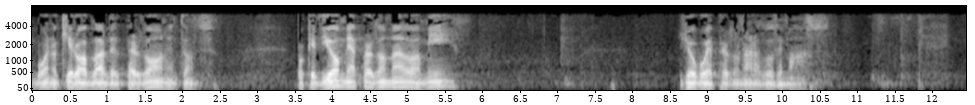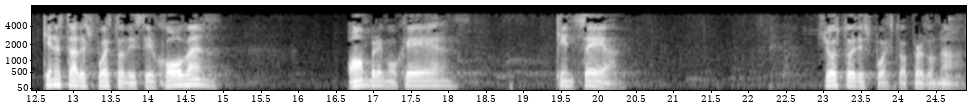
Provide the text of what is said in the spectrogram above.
bueno, quiero hablar del perdón entonces, porque Dios me ha perdonado a mí, yo voy a perdonar a los demás. ¿Quién está dispuesto a decir, joven, hombre, mujer, quien sea, yo estoy dispuesto a perdonar.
